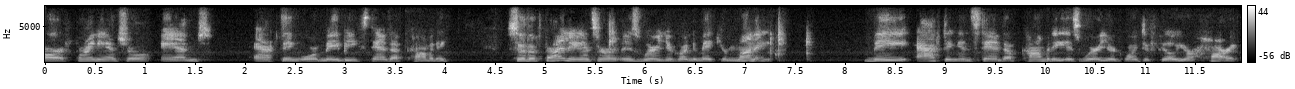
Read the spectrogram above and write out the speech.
are financial and acting, or maybe stand up comedy. So the financier is where you're going to make your money. The acting and stand up comedy is where you're going to fill your heart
